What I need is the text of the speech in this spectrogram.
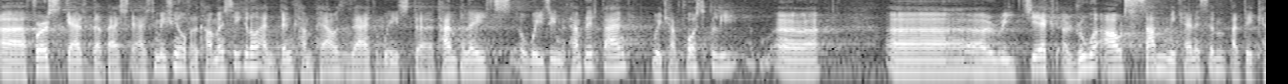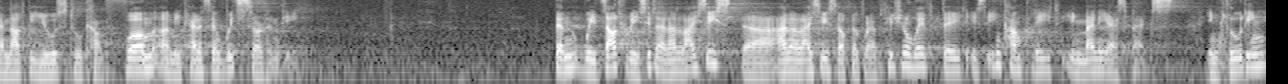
uh, first get the best estimation of the common signal and then compare that with the templates within the template bank, we can possibly uh, uh, reject or rule out some mechanism, but they cannot be used to confirm a mechanism with certainty. Then without residual analysis, the analysis of the gravitational wave data is incomplete in many aspects, including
